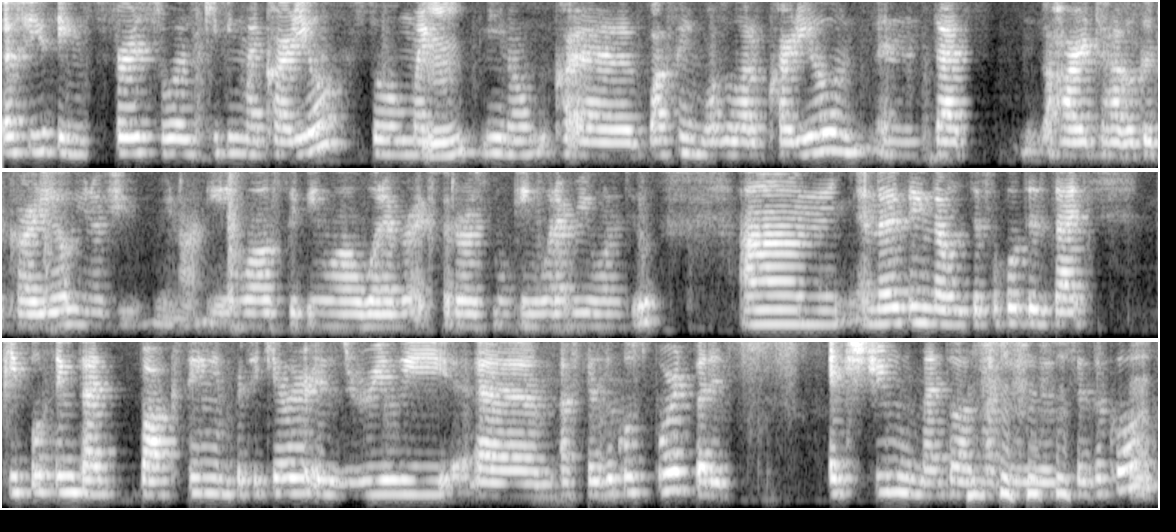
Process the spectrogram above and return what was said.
a few things. First was keeping my cardio. So my, Mm. you know, uh, boxing involves a lot of cardio, and, and that's hard to have a good cardio. You know, if you you're not eating well, sleeping well, whatever, etc., smoking, whatever you want to do. Um, another thing that was difficult is that people think that boxing in particular is really um, a physical sport, but it's extremely mental as much as it is physical.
